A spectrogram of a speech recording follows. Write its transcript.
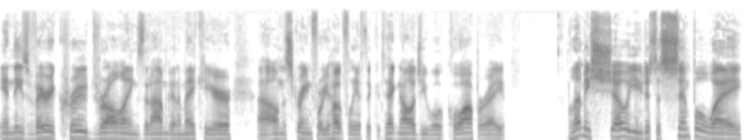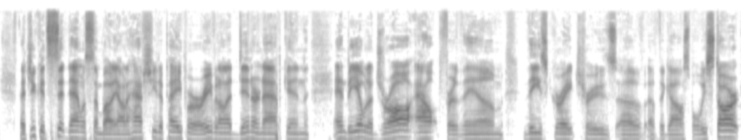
in these very crude drawings that I'm going to make here uh, on the screen for you, hopefully, if the technology will cooperate let me show you just a simple way that you could sit down with somebody on a half sheet of paper or even on a dinner napkin and be able to draw out for them these great truths of, of the gospel. We start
